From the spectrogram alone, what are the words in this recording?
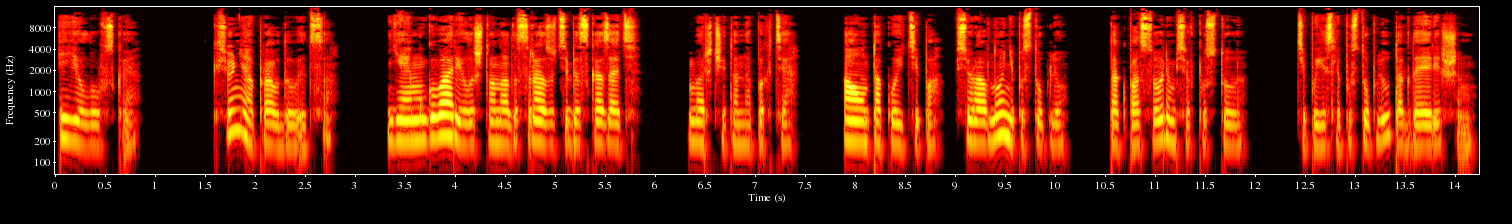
и Еловская. Ксюня оправдывается. «Я ему говорила, что надо сразу тебе сказать», — ворчит она пыхтя. А он такой, типа, «все равно не поступлю». Так поссоримся впустую. Типа, если поступлю, тогда и решим.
